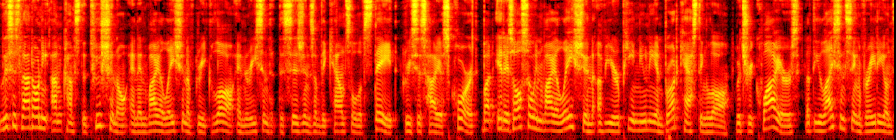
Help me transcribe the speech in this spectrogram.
This is not only unconstitutional and in violation of Greek law and recent decisions of the Council of State, Greece's highest court, but it is also in violation of European Union broadcasting law, which requires that the licensing of radio and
